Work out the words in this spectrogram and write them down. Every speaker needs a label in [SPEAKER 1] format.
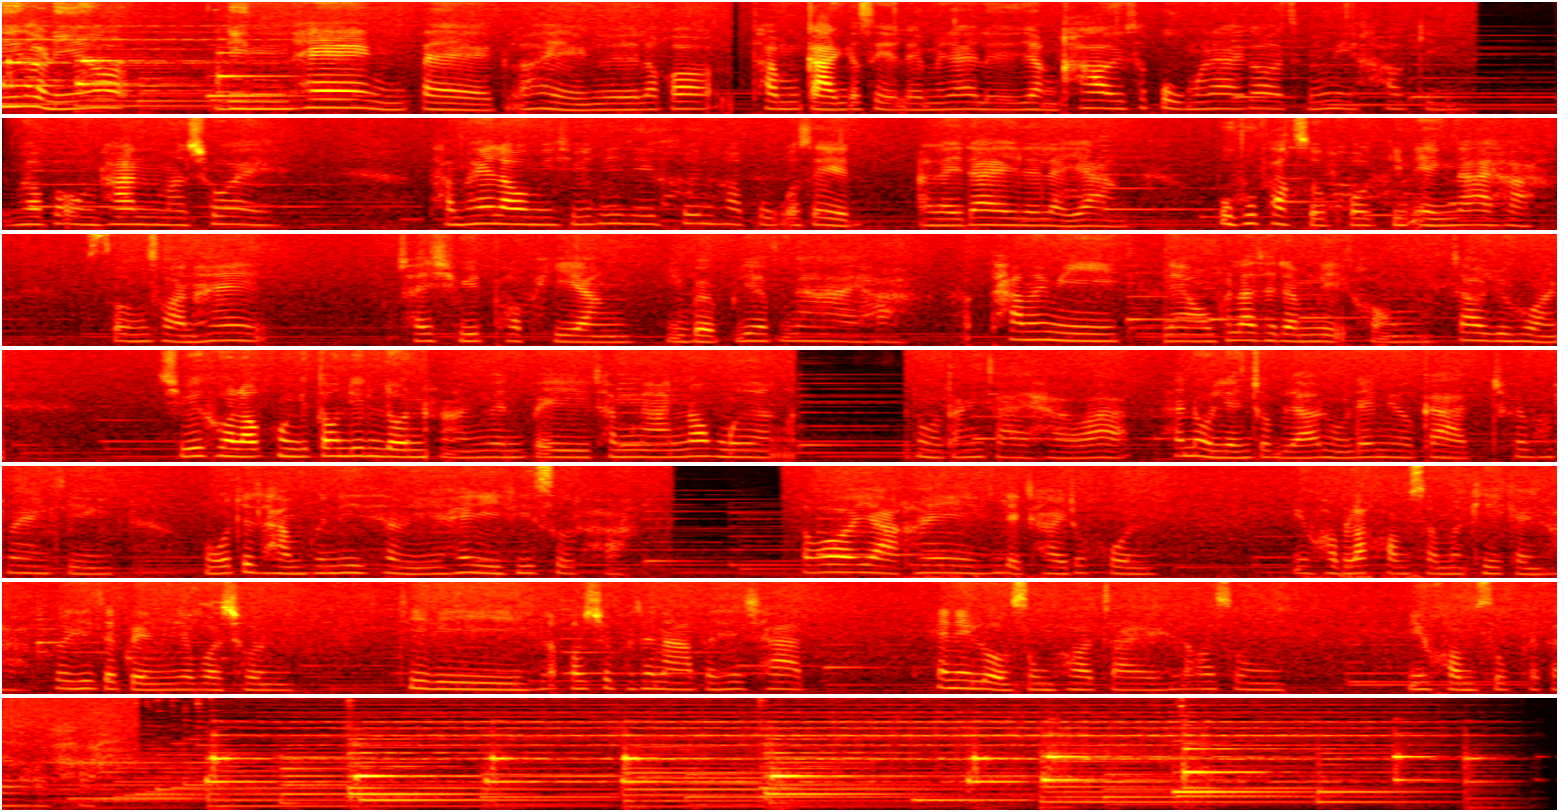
[SPEAKER 1] ที่แถวนี้ก็ดินแห้งแตกแล้วแหงเลย แล้วก็ทำการเกษตรอะไรไม่ได้เลย อย่างข้าวถ้าปลูกไม่ได้ก็จะไม่มีข้าวกินเพราะพระองค์ท่านมาช่วยทำให้เรามีชีวิตที่ดีขึ้นค่ะปลูกเกษตรอะไรได้หลาย ๆ อย่างปลูกพืชผักสวนครัวกินเองได้ค่ะทรงสอนให้ใช้ชีวิตพอเพียงมีแบบเรียบง่ายค่ะ ถ้าไม่มีแนวพระราชดำริของเจ้าอยู่หัวชีวิตของเราคงจะต้องดิ้นรนหาเงินไปทำงานนอกเมือง หนูตั้งใจค่ะว่า ถ้าหนูเรียนจบแล้วหนูได้มีโอกาสช่วยพ่อแม่จริงหนูก็จะทำพื้นที่แถวนี้ให้ดีที่สุดค่ะ แล้วก็อยากให้เด็กไทยทุกคน มีความรักความสามัคคีกันค่ะ เพื่อที่จะเป็นเยาวชนที่ดี แล้วก็ช่วยพัฒนาประเทศชาติ ให้ในหลวงทรงพอใจ แล้วก็ทรงมีความสุขไปตลอดค่ะ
